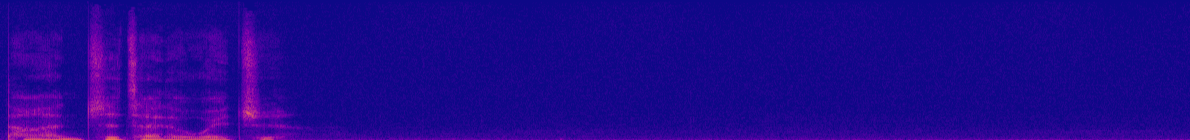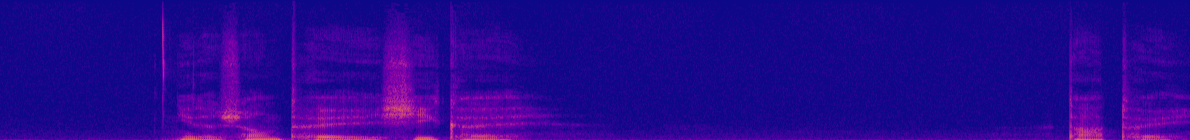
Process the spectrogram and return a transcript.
它很自在的位置。你的双腿、膝盖、大腿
